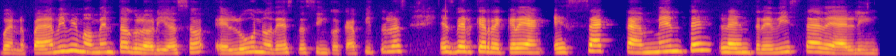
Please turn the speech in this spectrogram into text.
Bueno, para mí mi momento glorioso, el uno de estos cinco capítulos, es ver que recrean exactamente la entrevista de Aline.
